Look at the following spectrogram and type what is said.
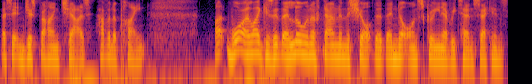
are sitting just behind Chas having a pint. Uh, what I like is that they're low enough down in the shot that they're not on screen every 10 seconds.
